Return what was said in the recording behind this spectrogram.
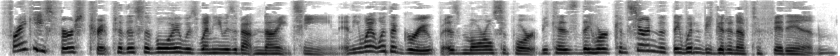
Frankie's first trip to the Savoy was when he was about 19, and he went with a group as moral support because they were concerned that they wouldn't be good enough to fit in.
